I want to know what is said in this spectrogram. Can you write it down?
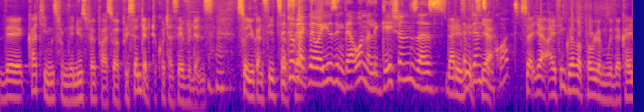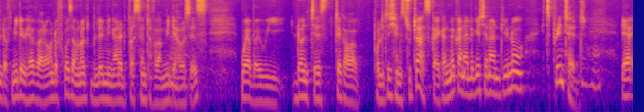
the cuttings from the newspapers were presented to court as evidence. Mm -hmm. So you can see it's so it looked like they were using their own allegations as that is evidence it, yeah. in court? So yeah, I think we have a problem with the kind of media we have around. Of course, I'm not blaming 100% of our media mm -hmm. houses, whereby we don't just take our politicians to task. I can make an allegation and, you know, it's printed. Yeah,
